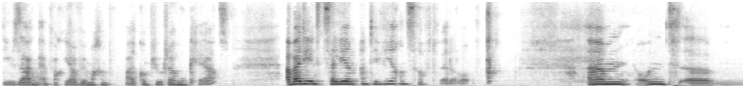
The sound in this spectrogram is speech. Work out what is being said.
Die sagen einfach, ja, wir machen Wahlcomputer, who cares? Aber die installieren Antivirensoftware darauf. Ähm, und ähm,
